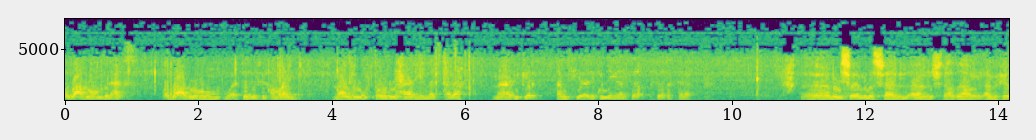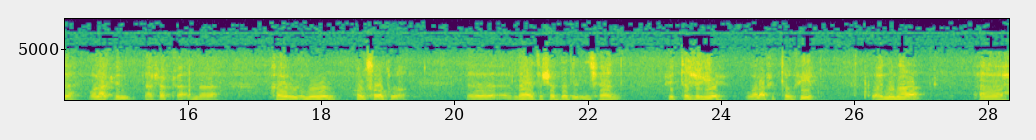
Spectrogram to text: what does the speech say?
وبعضهم بالعكس وبعضهم معتدل في الأمرين. نرجو توضيح هذه المسألة مع ذكر أمثلة لكل من الفرق الفرق الثلاث. آه ليس من السهل الآن استحضار الأمثلة ولكن لا شك أن خير الأمور أوساطها آه لا يتشدد الإنسان في التجريح ولا في التوفيق وإنما آه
